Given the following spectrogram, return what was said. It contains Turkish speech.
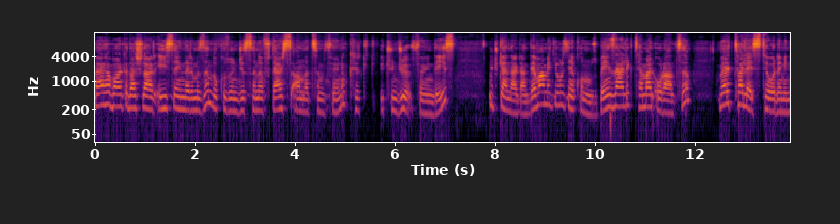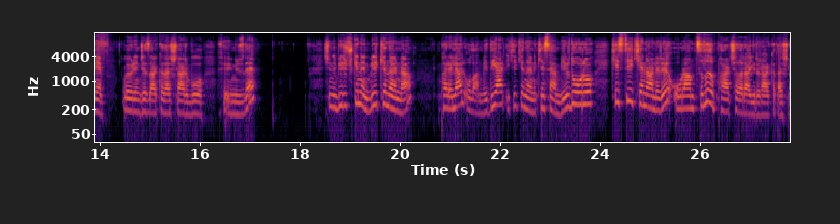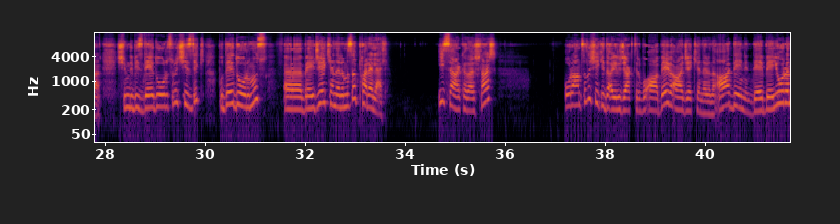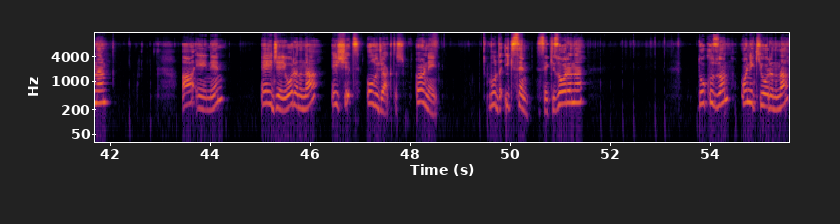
Merhaba arkadaşlar. EYİS yayınlarımızın 9. sınıf ders anlatım föyünün 43. föyündeyiz. Üçgenlerden devam ediyoruz. Yine konumuz benzerlik, temel orantı ve Thales teoremini öğreneceğiz arkadaşlar bu föyümüzde. Şimdi bir üçgenin bir kenarına paralel olan ve diğer iki kenarını kesen bir doğru kestiği kenarları orantılı parçalara ayırır arkadaşlar. Şimdi biz D doğrusunu çizdik. Bu D doğrumuz e, BC kenarımıza paralel. ise arkadaşlar orantılı şekilde ayıracaktır bu AB ve AC kenarını. AD'nin DB'ye oranı AE'nin EC'ye oranına eşit olacaktır. Örneğin Burada x'in 8 oranı 9'un 12 oranına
